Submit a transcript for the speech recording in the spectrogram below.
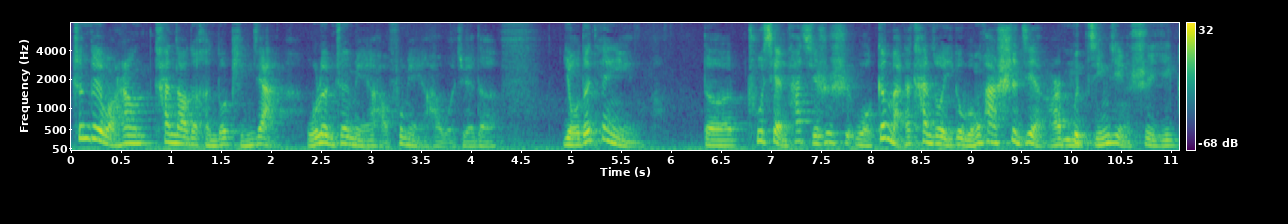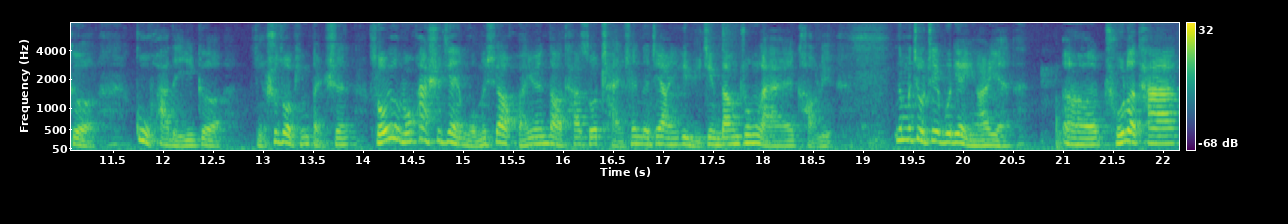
针对网上看到的很多评价，无论正面也好，负面也好，我觉得有的电影的出现，它其实是我更把它看作一个文化事件，而不仅仅是一个固化的一个影视作品本身。所谓的文化事件，我们需要还原到它所产生的这样一个语境当中来考虑。那么就这部电影而言，呃，除了它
